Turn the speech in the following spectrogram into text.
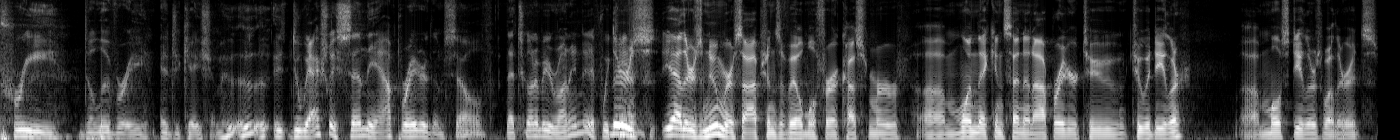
pre-delivery education? Who, who do we actually send the operator themselves that's going to be running it? If we there's can? yeah, there's numerous options available for a customer. Um, one, they can send an operator to to a dealer. Uh, most dealers, whether it's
